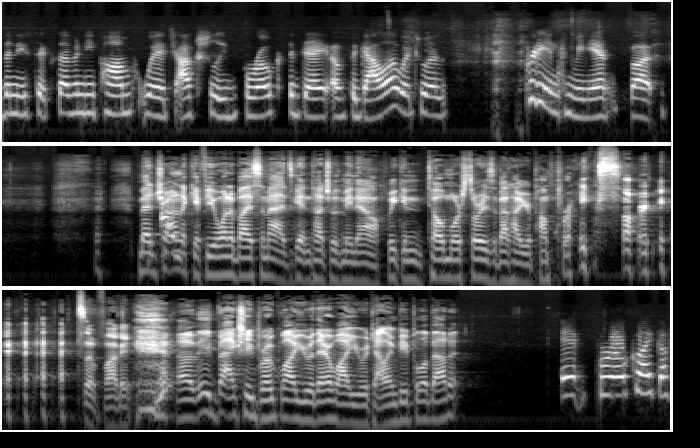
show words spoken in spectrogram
the new 670 pump, which actually broke the day of the gala, which was pretty inconvenient, but Medtronic, if you want to buy some ads, get in touch with me now. We can tell more stories about how your pump breaks. Sorry. That's so funny. Uh, it actually broke while you were there, while you were telling people about it? it broke like a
